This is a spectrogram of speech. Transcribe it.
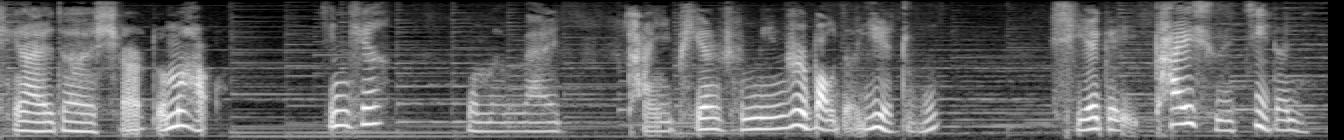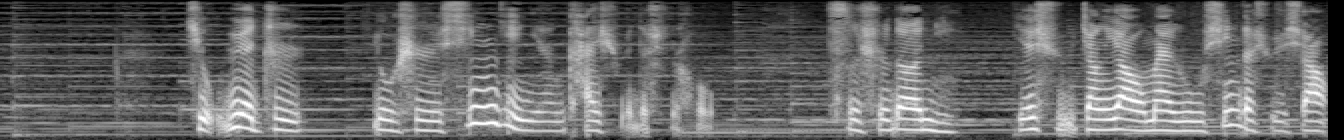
亲爱的小耳朵们好，今天我们来看一篇《人民日报》的夜读，写给开学季的你。九月至，又是新一年开学的时候。此时的你，也许将要迈入新的学校，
